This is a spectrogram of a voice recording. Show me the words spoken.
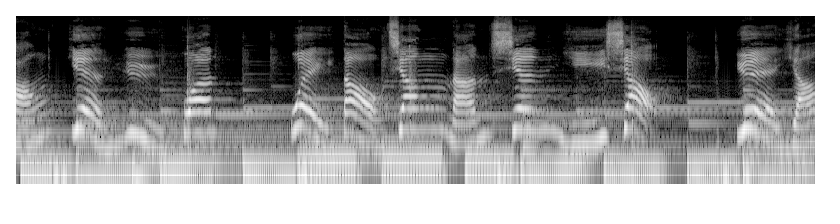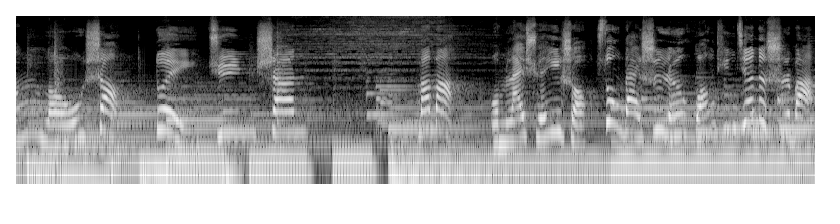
瞿塘烟雨关，未到江南先一笑，岳阳楼上对君山。妈妈，我们来学一首宋代诗人黄庭坚的诗吧。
